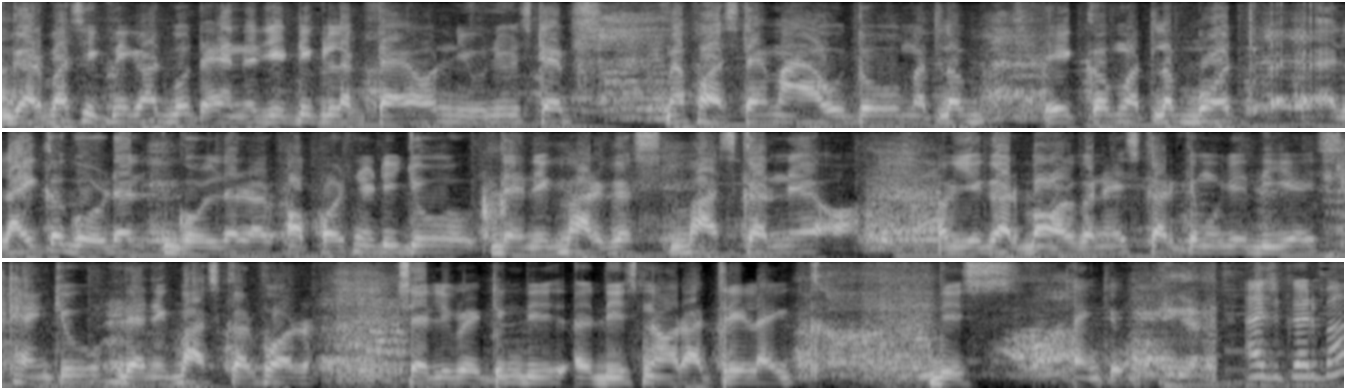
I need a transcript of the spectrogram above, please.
गरबा सीखने के बाद बहुत एनर्जेटिक लगता है और न्यू न्यू स्टेप्स मैं फ़र्स्ट टाइम आया हूँ तो मतलब एक मतलब बहुत like a golden golden opportunity जो दैनिक भास्कर भास्कर ने और ये गरबा ऑर्गेनाइज करके मुझे दी है। Thank you Dainik Bhaskar for celebrating this Navratri like this thank you आज गरबा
